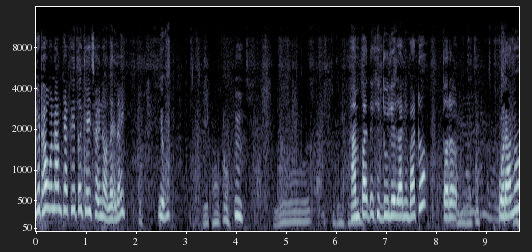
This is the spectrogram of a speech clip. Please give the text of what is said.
यो ठाउँको नाम ठ्याक्कै त केही छैन होला है। दाइ यो हाम्पादेखि दुले जाने बाटो तर ओह्रालो।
